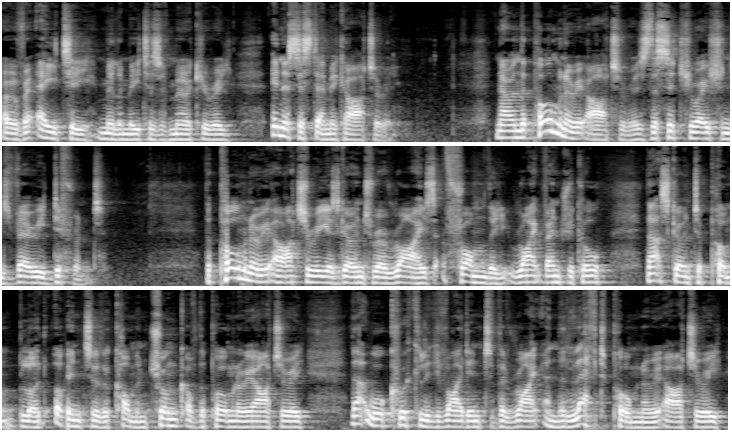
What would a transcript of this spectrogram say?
over 80 millimeters of mercury in a systemic artery. Now, in the pulmonary arteries, the situation is very different. The pulmonary artery is going to arise from the right ventricle. That's going to pump blood up into the common trunk of the pulmonary artery. That will quickly divide into the right and the left pulmonary artery,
